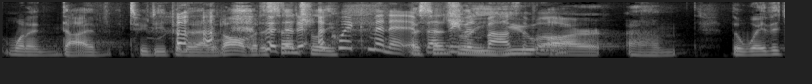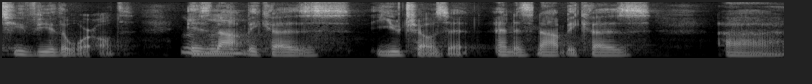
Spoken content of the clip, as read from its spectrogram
want to dive too deep into that at all. But So I said a essentially, quick minute, if that's essentially, even you are um, the way that you view the world is Mm-hmm. not because you chose it, and it's not because uh,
